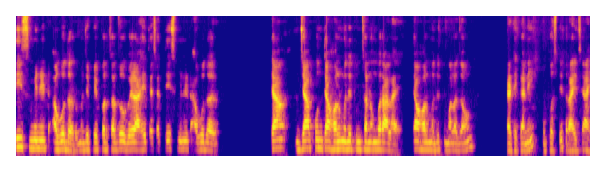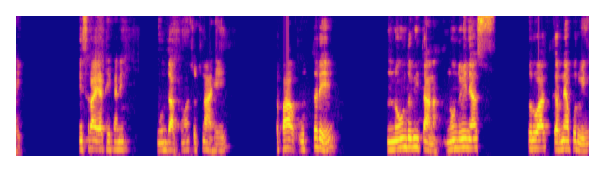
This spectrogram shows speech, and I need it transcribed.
तीस मिनिट अगोदर म्हणजे पेपरचा जो वेळ आहे त्याच्या तीस मिनिट अगोदर त्या ज्या कोणत्या हॉलमध्ये तुमचा नंबर आला आहे त्या हॉलमध्ये तुम्हाला जाऊन त्या ठिकाणी उपस्थित राहायचे आहे. तिसरा या ठिकाणी मुद्दा किंवा सूचना आहे. तर पहा उत्तरे नोंदविताना नोंदविण्यास सुरुवात करण्यापूर्वी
